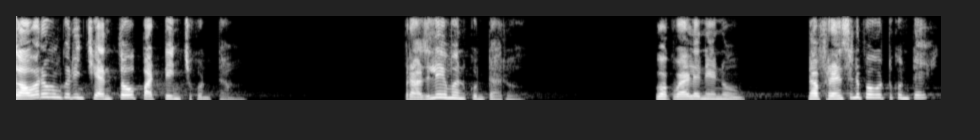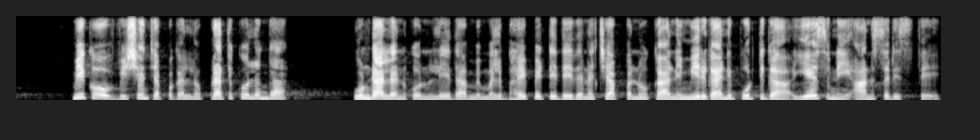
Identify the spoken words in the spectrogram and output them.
గౌరవం గురించి ఎంతో పట్టించుకుంటాం. ప్రజలేమనుకుంటారు? ఒకవేళ నేను నా ఫ్రెండ్స్ని పోగొట్టుకుంటే మీకు విషయం చెప్పగలను. ప్రతికూలంగా ఉండాలనుకోను లేదా మిమ్మల్ని భయపెట్టేది ఏదైనా చెప్పను. కానీ మీరు కానీ పూర్తిగా యేసుని అనుసరిస్తే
